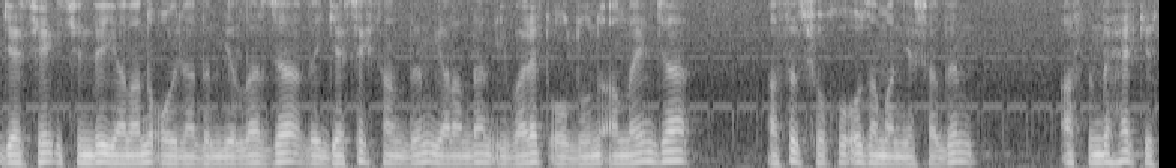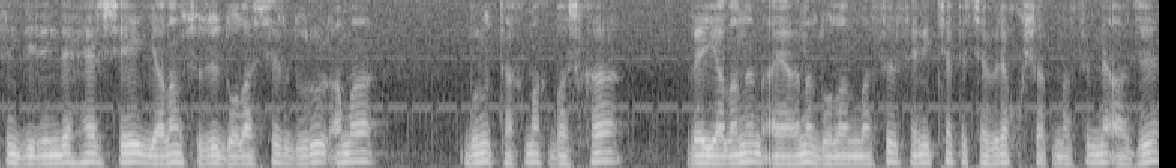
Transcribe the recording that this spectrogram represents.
Gerçeğin içinde yalanı oynadım yıllarca ve gerçek sandığım yalandan ibaret olduğunu anlayınca asıl şoku o zaman yaşadım. Aslında herkesin dilinde her şey yalan sözü dolaşır durur ama bunu takmak başka ve yalanın ayağına dolanması seni çepeçevre kuşatması ne acı.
